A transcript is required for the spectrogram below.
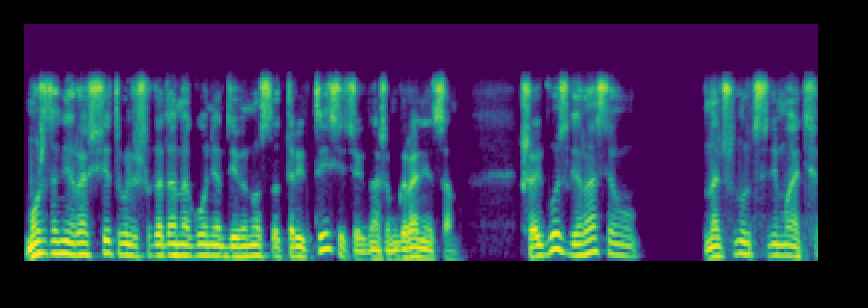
Может, они рассчитывали, что когда нагонят 93 тысячи к нашим границам, Шойгу с Герасимовым начнут снимать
